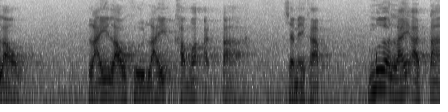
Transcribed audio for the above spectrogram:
เราไร้เราคือไร้คำว่าอัตตา ใช่ไหมครับ เมื่อไร้อัตตา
